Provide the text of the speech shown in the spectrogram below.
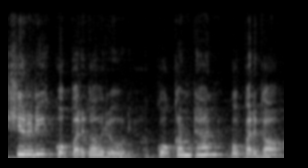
Shirdi Kopargaon road Kokamthan Kopargaon.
